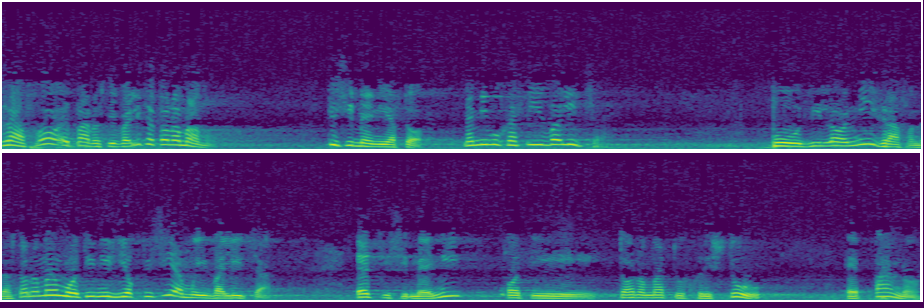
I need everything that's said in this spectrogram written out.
γράφω επάνω στη βαλίτσα το όνομά μου. Τι σημαίνει αυτό; Να μην μου χαθεί η βαλίτσα. Που δηλώνει γράφοντας το όνομά μου ότι είναι η ιδιοκτησία μου η βαλίτσα. Έτσι σημαίνει ότι το όνομα του Χριστού επάνω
